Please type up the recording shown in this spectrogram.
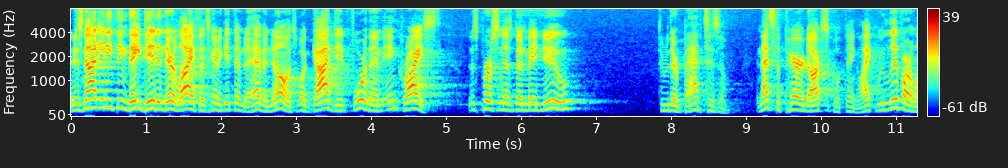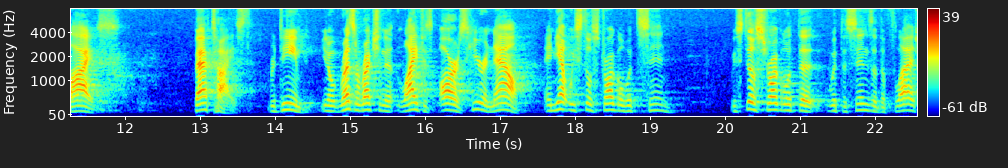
It is not anything they did in their life that's going to get them to heaven. No, it's what God did for them in Christ. This person has been made new through their baptism. And that's the paradoxical thing. Like we live our lives baptized, redeemed. You know, resurrection life is ours here and now. And yet we still struggle with sin. We still struggle with the, with the sins of the flesh.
